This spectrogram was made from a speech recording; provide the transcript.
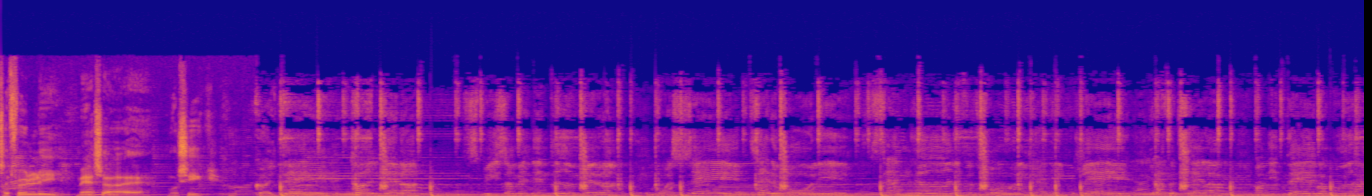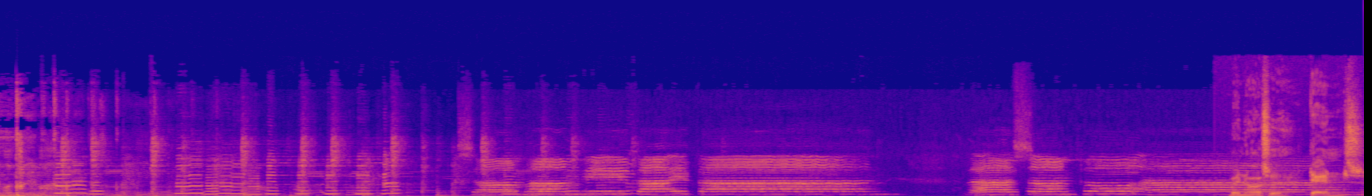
Selvfølgelig masser af musik, Kold dag, kold nætter Spiser men den ved med dig Mor sagde, tag det roligt. Sandheden er fortrolig. Kan ikke klage? Jeg fortæller om de dage, hvor Gud med mig. Som om vi var et barn. Var som på arm men også dans,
